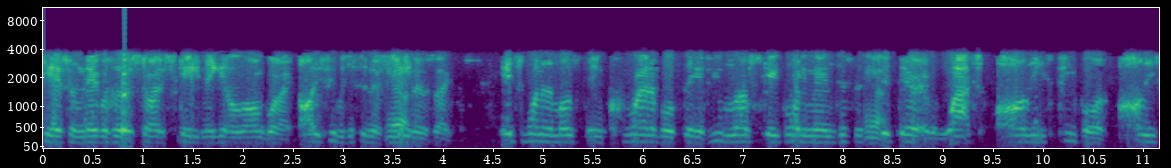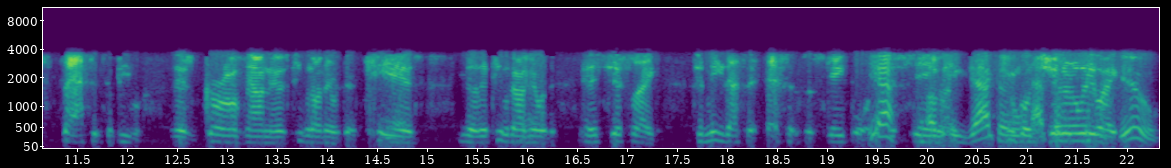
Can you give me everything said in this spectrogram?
kids from neighborhoods started skating, they get a longboard. Like all these people just in there Yeah. It's like it's one of the most incredible things. If you love skateboarding, man, just to Yeah. sit there and watch all these people, and all these facets of people. There's girls down there, there's people down there with their kids, you know, there's people down there with, and it's just like, to me, that's the essence of skateboarding. Yeah, seeing, um, like, exactly. people That's generally, what we like- do.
